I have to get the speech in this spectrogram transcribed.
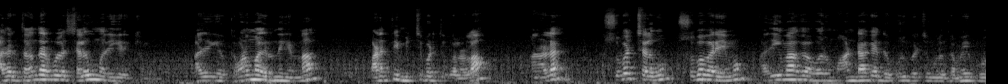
அதற்கு தகுந்தாற்போல் செலவும் அதிகரிக்கும். அது நீங்கள் கவனமாக இருந்தீங்கன்னா பணத்தை மிச்சப்படுத்திக் கொள்ளலாம். அதனால் சுப செலவும் சுப வரையமும் அதிகமாக வரும் ஆண்டாக இந்த குரு பயிற்சி உங்களுக்கு அமைய போ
